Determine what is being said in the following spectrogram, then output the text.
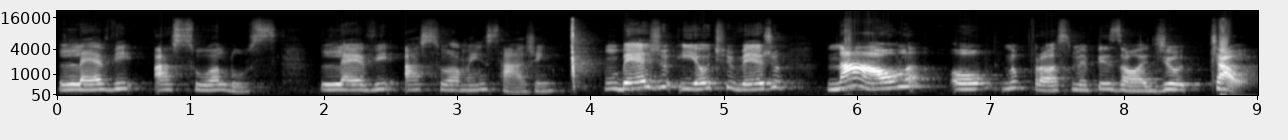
Leve a sua luz, leve a sua mensagem. Um beijo e eu te vejo na aula ou no próximo episódio. Tchau!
